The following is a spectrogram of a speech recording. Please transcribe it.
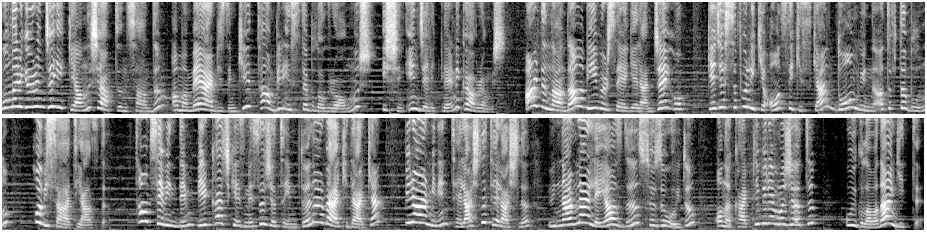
Bunları görünce ilk yanlış yaptığını sandım ama meğer bizimki tam bir insta blogger olmuş, işin inceliklerini kavramış. Ardından da Weavers'e gelen J-Hope gece 02.18 iken doğum gününe atıfta bulunup hobi saati yazdı. Tam sevindim birkaç kez mesaj atayım döner belki derken bir Armin'in telaşlı telaşlı ünlemlerle yazdığı söze uydu. Ona kalpli bir emoji atıp uygulamadan gitti.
